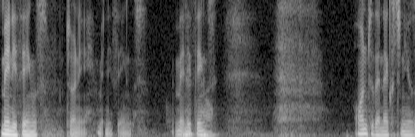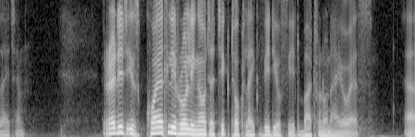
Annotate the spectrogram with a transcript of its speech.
many things, Tony. Many things. Many Let's things. know. On to the next news item. Reddit is quietly rolling out a TikTok like video feed button on iOS. Uh,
